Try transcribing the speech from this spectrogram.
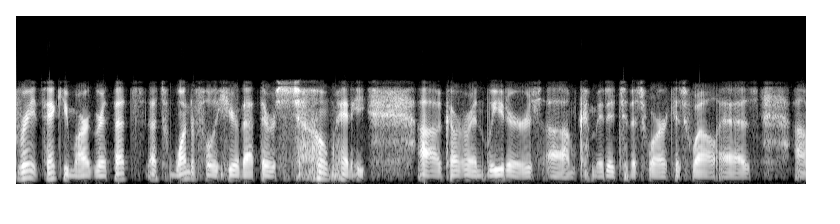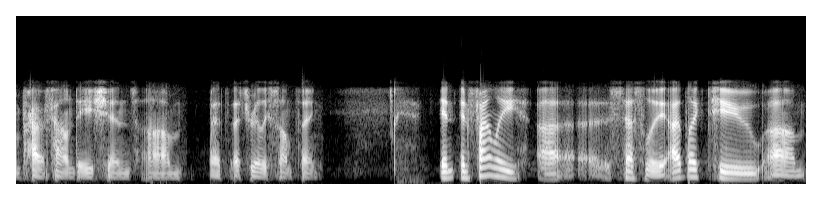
Great, thank you, Margaret. That's that's wonderful to hear that there are so many uh, government leaders um, committed to this work, as well as um, private foundations. Um, that, that's really something. And, and finally, uh, Cecily, I'd like to um,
